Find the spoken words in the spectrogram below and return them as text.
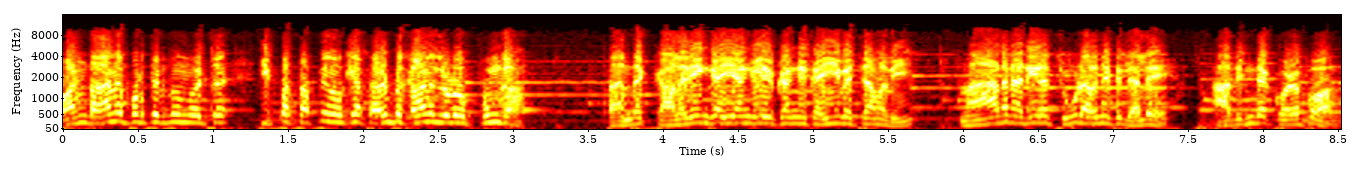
പണ്ട് ആനപ്പുറത്തിരുന്നു വെച്ച് ഇപ്പൊ തപ്പി നോക്കിയാൽ തഴമ്പ് കാണില്ലടോ പുങ്ക. തന്റെ കളരിയും കയ്യാങ്കളിയൊക്കെ അങ്ങ് കൈ വെച്ചാ മതി. നാടൻ അടിയുടെ ചൂടറിഞ്ഞിട്ടില്ല അല്ലേ? അതിന്റെ കുഴപ്പമാ.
